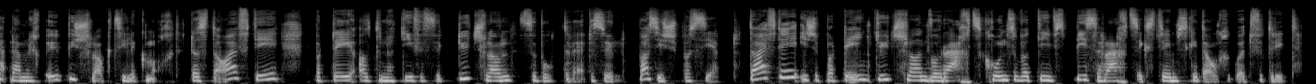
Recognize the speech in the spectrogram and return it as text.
hat nämlich etwas Schlagzeilen gemacht, dass die AfD, die Partei Alternative für Deutschland, verboten werden soll. Was ist passiert? Die AfD ist eine Partei in Deutschland, die rechtskonservatives bis rechtsextremes Gedankengut vertritt.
